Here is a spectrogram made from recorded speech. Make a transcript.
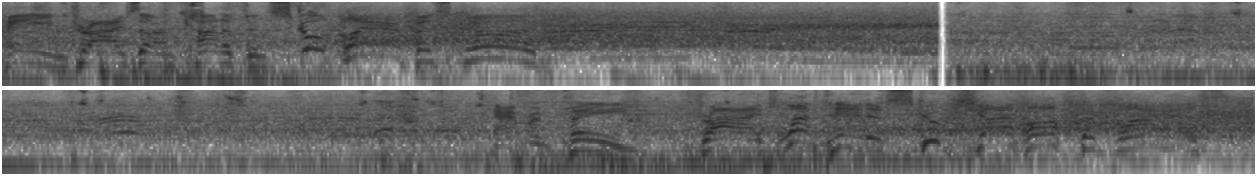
Payne drives on Connaughton. Scoop layup is good. Cameron Payne drives left-handed scoop shot off the glass.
